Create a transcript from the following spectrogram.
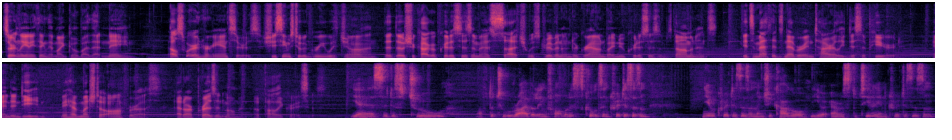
certainly anything that might go by that name, elsewhere in her answers, she seems to agree with John that though Chicago criticism as such was driven underground by New Criticism's dominance, its methods never entirely disappeared, and indeed may have much to offer us at our present moment of polycrisis. Yes, it is true. Of the two rivaling formalist schools in criticism, New Criticism and Chicago Neo Aristotelian criticism,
